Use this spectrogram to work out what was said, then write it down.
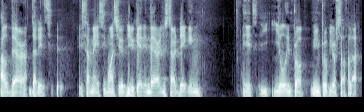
out there that is, is amazing. Once you, you get in there and you start digging, it's, you'll improve, improve yourself a lot.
